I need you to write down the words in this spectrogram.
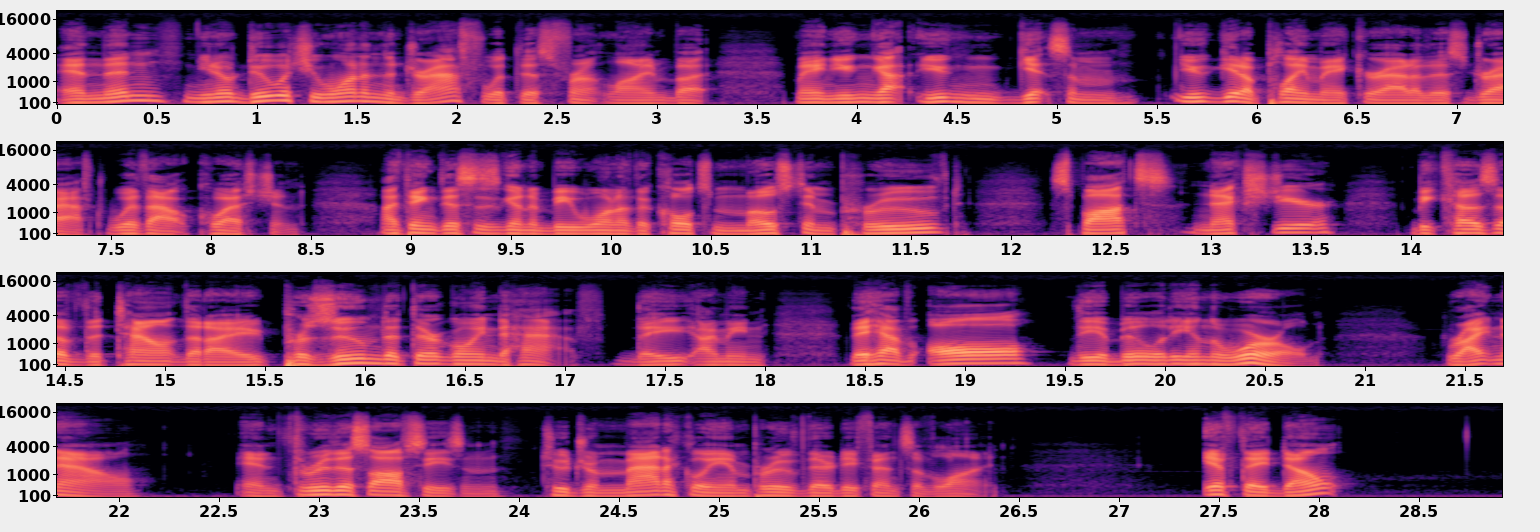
and then you know do what you want in the draft with this front line. But man, you can got you can get some you get a playmaker out of this draft without question. I think this is going to be one of the Colts' most improved spots next year because of the talent that I presume that they're going to have. They I mean, they have all the ability in the world right now and through this offseason to dramatically improve their defensive line. If they don't,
